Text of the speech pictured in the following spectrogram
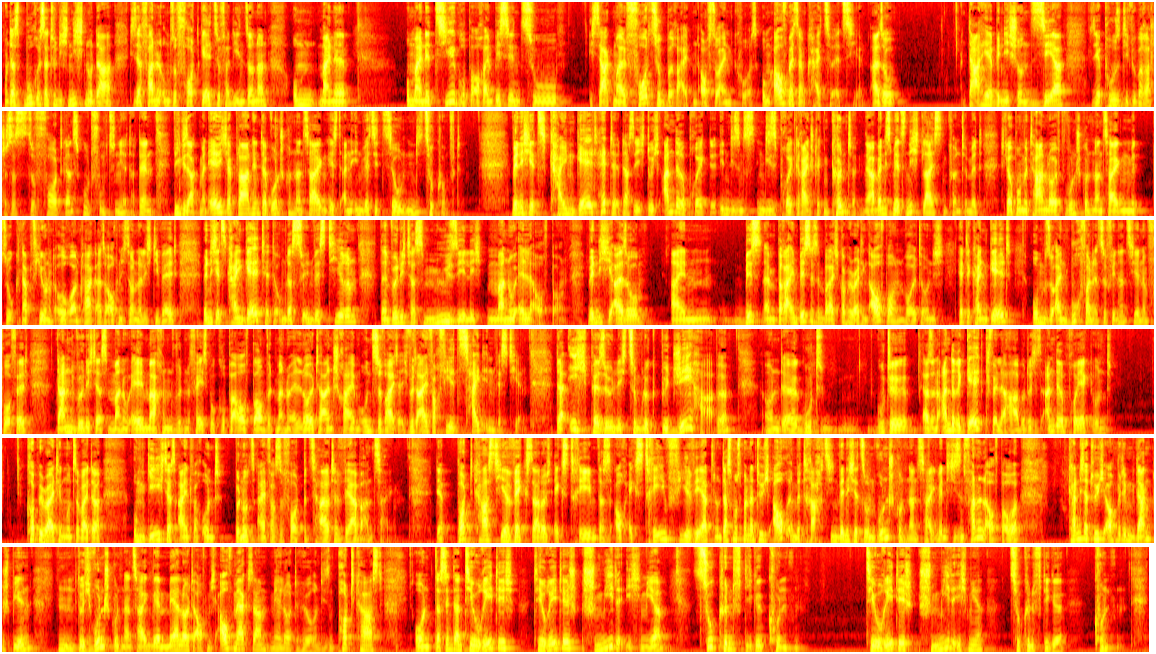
und das Buch ist natürlich nicht nur da, dieser Funnel, um sofort Geld zu verdienen, sondern um meine, um meine Zielgruppe auch ein bisschen zu, ich sag mal, vorzubereiten auf so einen Kurs, um Aufmerksamkeit zu erzielen. Also Daher bin ich schon sehr, sehr positiv überrascht, dass das sofort ganz gut funktioniert hat. Denn, wie gesagt, mein ehrlicher Plan hinter Wunschkundenanzeigen ist eine Investition in die Zukunft. Wenn ich jetzt kein Geld hätte, das ich durch andere Projekte in dieses, in dieses Projekt reinstecken könnte, ja, wenn ich es mir jetzt nicht leisten könnte mit, ich glaube momentan läuft Wunschkundenanzeigen mit so knapp 400 Euro am Tag, also auch nicht sonderlich die Welt. Wenn ich jetzt kein Geld hätte, um das zu investieren, dann würde ich das mühselig manuell aufbauen. Wenn ich hier also ein, Bis ein, ein Business im Bereich Copywriting aufbauen wollte und ich hätte kein Geld, um so einen Buchfunnel zu finanzieren im Vorfeld, dann würde ich das manuell machen, würde eine Facebook-Gruppe aufbauen, würde manuell Leute anschreiben und so weiter. Ich würde einfach viel Zeit investieren. Da ich persönlich zum Glück Budget habe und äh, gut, gute, also eine andere Geldquelle habe durch das andere Projekt und Copywriting und so weiter, umgehe ich das einfach und benutze einfach sofort bezahlte Werbeanzeigen. Der Podcast hier wächst dadurch extrem, das ist auch extrem viel wert und das muss man natürlich auch in Betracht ziehen, wenn ich jetzt so einen Wunschkunden anzeige, wenn ich diesen Funnel aufbaue, kann ich natürlich auch mit dem Gedanken spielen, hm, durch Wunschkundenanzeigen werden mehr Leute auf mich aufmerksam, mehr Leute hören diesen Podcast und das sind dann theoretisch, theoretisch schmiede ich mir zukünftige Kunden. Theoretisch schmiede ich mir zukünftige Kunden.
